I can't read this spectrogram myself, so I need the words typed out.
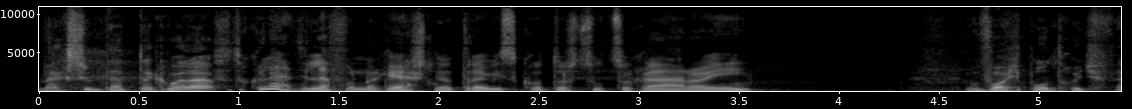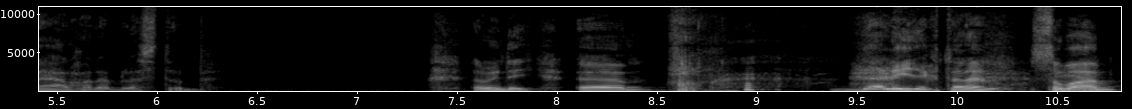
megszüntettek vele. Hát akkor lehet, hogy le fognak esni a Travis Scottos cuccok árai. Vagy pont, hogy fel, ha nem lesz több. Na mindegy. De lényegtelen. Szóval, Igen.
